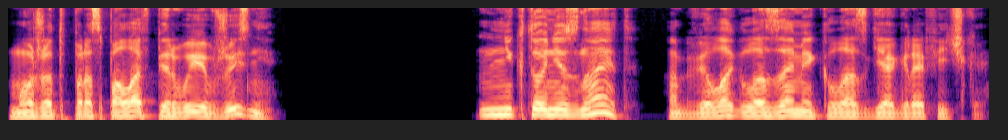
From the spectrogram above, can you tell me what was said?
Может, проспала впервые в жизни? «Никто не знает?» — обвела глазами класс географичка.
